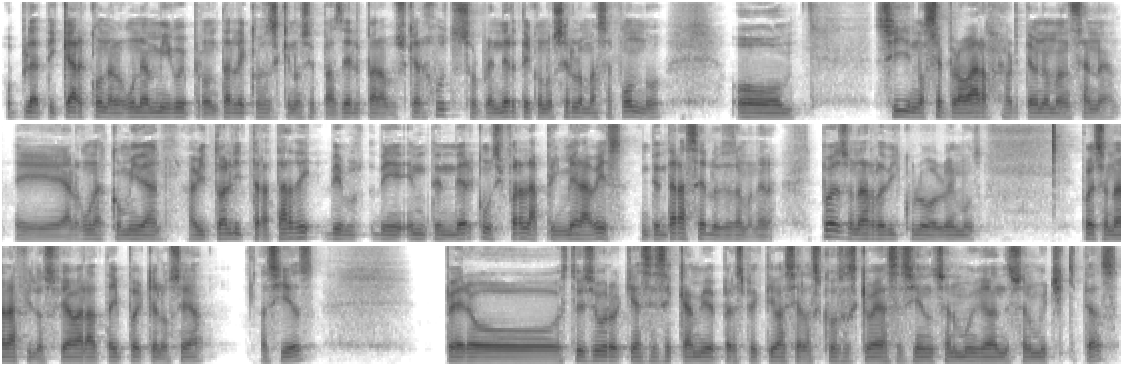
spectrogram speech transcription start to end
o platicar con algún amigo y preguntarle cosas que no sepas de él para buscar justo sorprenderte, conocerlo más a fondo, o sí, no sé, probar ahorita una manzana, eh, alguna comida habitual y tratar de, de, entender como si fuera la primera vez, intentar hacerlo de esa manera. Puede sonar ridículo, volvemos, puede sonar a filosofía barata y puede que lo sea, así es, pero estoy seguro que hace ese cambio de perspectiva hacia las cosas que vayas haciendo, sean muy grandes, sean muy chiquitas,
